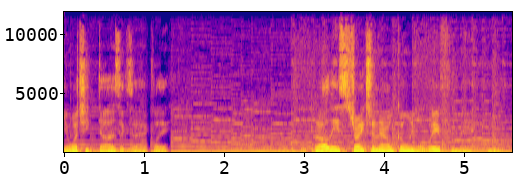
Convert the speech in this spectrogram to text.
You know, what she does exactly. But all these strikes are now going away from me. Hmm.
